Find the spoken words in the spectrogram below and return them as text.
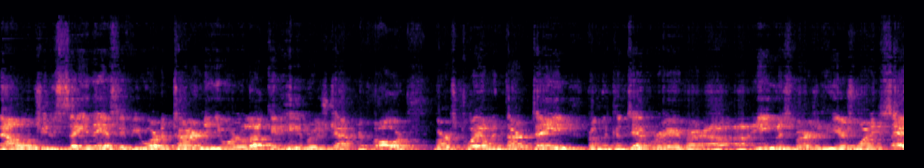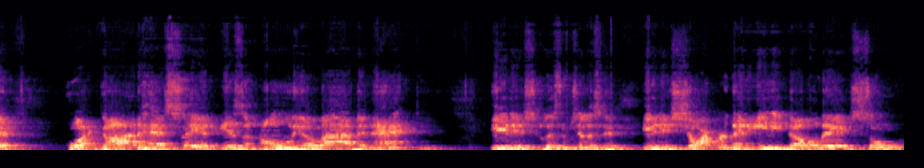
Now I want you to see this. If you were to turn and you were to look at Hebrews chapter 4, verse 12 and 13 from the contemporary uh, uh, English version, here's what it says. What God has said isn't only alive and active. It is, listen to this, it is sharper than any double-edged sword.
